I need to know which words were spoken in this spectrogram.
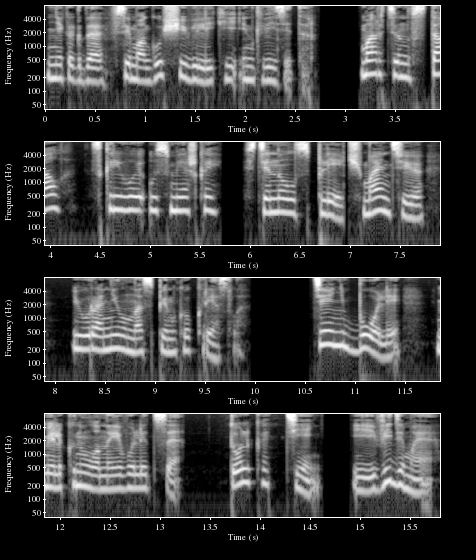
некогда всемогущий великий инквизитор. Мартин встал с кривой усмешкой, стянул с плеч мантию и уронил на спинку кресла. Тень боли мелькнула на его лице. Только тень. И, видимая,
